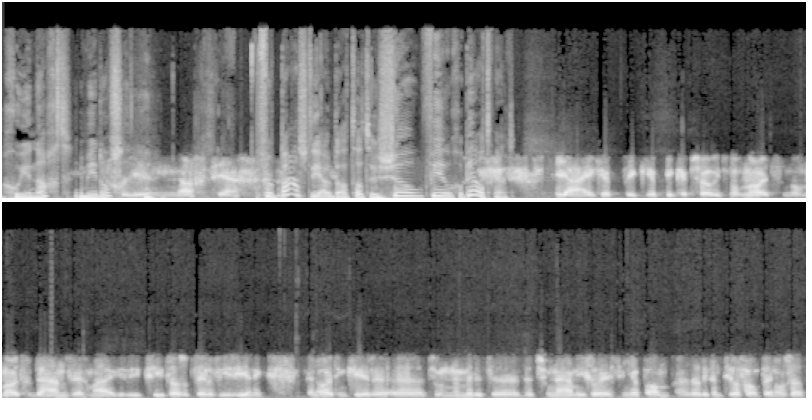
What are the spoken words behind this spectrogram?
goeienacht inmiddels. Goedenacht, ja. Verbaasde jou dat, dat er zoveel gebeld werd? Ja, ik heb, ik, heb, ik heb zoiets nog nooit, nog nooit gedaan, zeg maar. Ik, ik zie het wel eens op televisie en ik ben ooit een keer eh, toen met het, eh, de tsunami geweest in Japan, eh, dat ik een telefoonpanel zat.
